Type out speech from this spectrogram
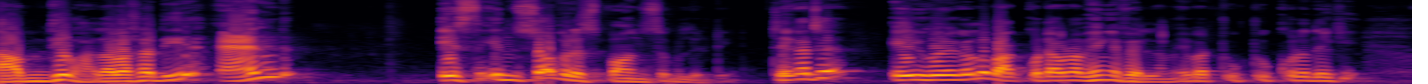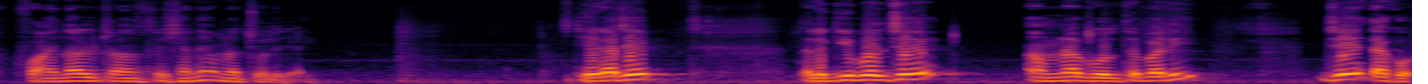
লাভ দিয়ে, ভালোবাসা দিয়ে and a sense of responsibility ঠিক আছে? এই হয়ে গেল, বাক্যটা আমরা ভেঙে ফেললাম। এবার টুকটুক করে দেখি ফাইনাল ট্রান্সলেশনে আমরা চলে যাই। ঠিক আছে? তাহলে কি বলছে? আমরা বলতে পারি যে দেখো,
